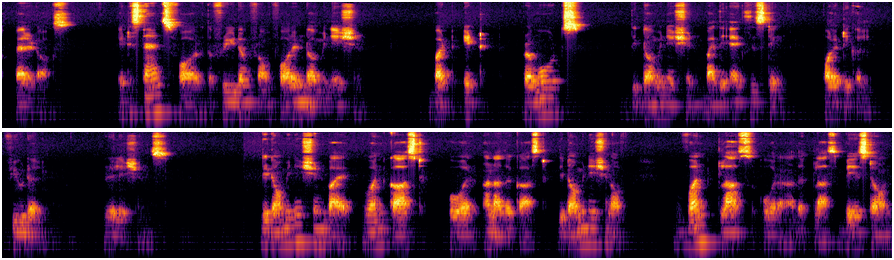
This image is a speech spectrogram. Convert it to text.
a paradox. It stands for the freedom from foreign domination, but it promotes the domination by the existing political feudal relations. The domination by one caste over another caste, the domination of one class over another class based on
